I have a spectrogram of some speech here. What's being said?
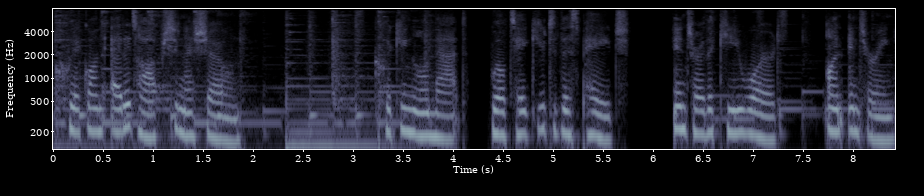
click on edit option as shown. Clicking on that, will take you to this page. Enter the keyword. On entering,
